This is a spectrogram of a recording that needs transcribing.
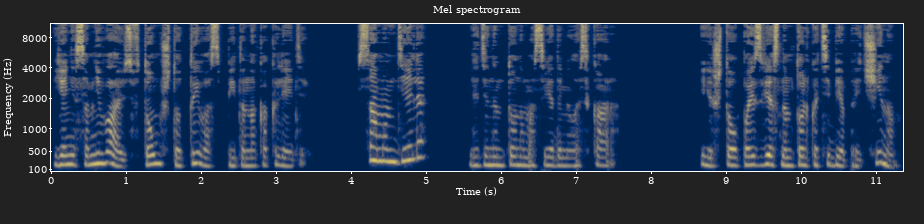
я не сомневаюсь в том, что ты воспитана как леди. В самом деле? Ледяным тоном осведомилась Кара. И что по известным только тебе причинам,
